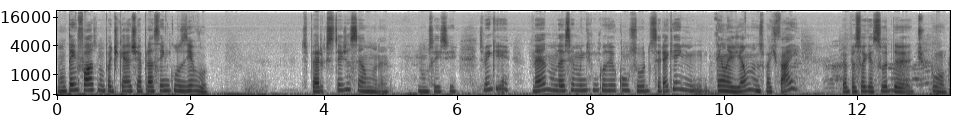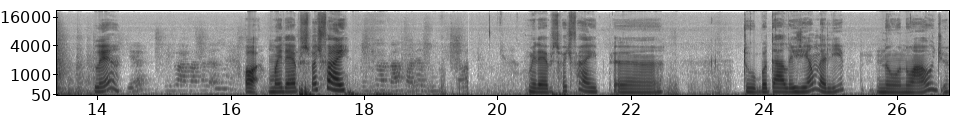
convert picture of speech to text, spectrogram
Não tem foto no podcast, é para ser inclusivo. Espero que esteja sendo, né? Não sei se. Se bem que, né? Não deve ser muito inclusivo com surdo. Será que tem, tem legenda no Spotify? Pra pessoa que é surda, tipo, ler? Ó, uma ideia pro Spotify. Uma ideia pro Spotify. Pra tu botar a legenda ali no, no áudio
